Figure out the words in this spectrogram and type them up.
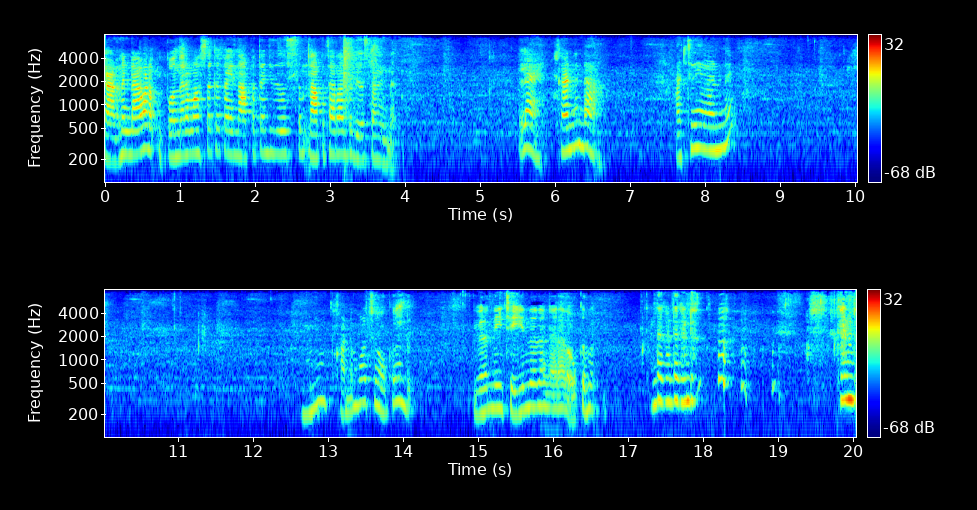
കാണുന്നുണ്ടാവണം. ഇപ്പോൾ ഒന്നര മാസമൊക്കെ കഴിഞ്ഞ് നാൽപ്പത്തഞ്ച് ദിവസം നാൽപ്പത്താറാമത്തെ ദിവസമാണ് ഇന്ന്. അല്ലേ? കാണുന്നുണ്ടാ അച്ഛനെ കാണുന്നു കണ്ണും പൊളിച്ച് നോക്കുന്നുണ്ട്. ഇവരെ നീ ചെയ്യുന്നത് അങ്ങനെ നോക്കുന്നു കണ്ട കണ്ട കണ്ട? കണ്ട?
